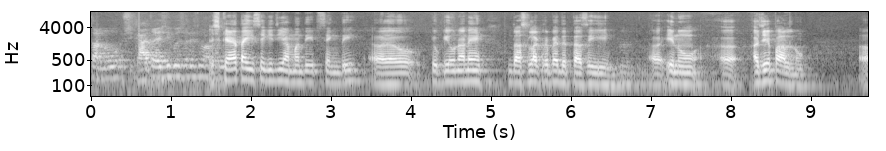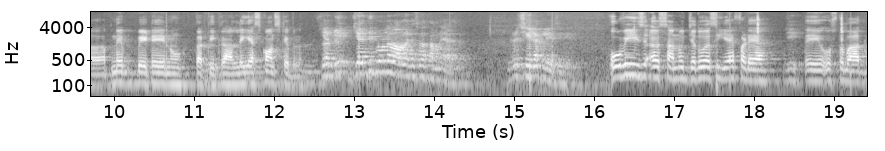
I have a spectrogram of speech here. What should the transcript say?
ਤੁਹਾਨੂੰ ਸ਼ਿਕਾਇਤ ਆਈ ਸੀ ਕੋਈ ਸਰ ਇਸ ਮਾਮਲੇ? ਸ਼ਿਕਾਇਤ ਆਈ ਸੀਗੀ ਜੀ ਅਮਨਦੀਪ ਸਿੰਘ ਦੀ ਅਹ, ਕਿਉਂਕਿ ਉਹਨਾਂ ਨੇ 10 ਲੱਖ ਰੁਪਏ ਦਿੱਤਾ ਸੀ ਇਹਨੂੰ ਅਹ, ਅਜੇਪਾਲ ਨੂੰ ਆਪਣੇ ਬੇਟੇ ਨੂੰ ਭਰਤੀ ਕਰਾਉਣ ਲਈ ਐਸ ਕਾਂਸਟੇਬਲ ਜੈਦੀ ਜੈਦੀ ਪ੍ਰੋਬਲਮ ਮਾਮਲਾ ਕਿਸ ਤਰ੍ਹਾਂ ਸਾਹਮਣੇ ਆਇਆ ਸਰ? ਜਿਹੜੇ 6 ਲੱਖ ਲਏ ਸੀਗੇ। ਉਹ ਵੀ ਸਾਨੂੰ ਜਦੋਂ ਅਸੀਂ ਇਹ ਫੜਿਆ ਜੀ। ਤੇ ਉਸ ਤੋਂ ਬਾਅਦ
